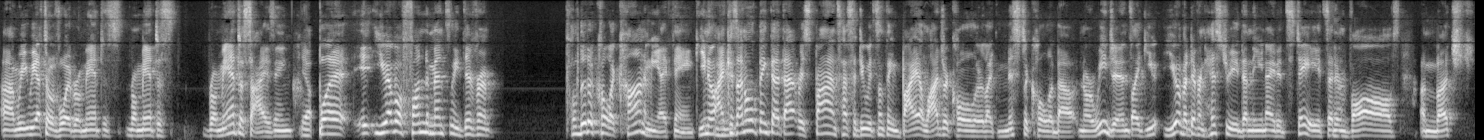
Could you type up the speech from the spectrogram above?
Um, we, we have to avoid romantic, romantic, romanticizing, yep. but it, you have a fundamentally different political economy, I think. You know, because mm-hmm. I, I, don't think that that response has to do with something biological or like mystical about Norwegians. Like you, you have a different history than the United States that yeah. involves a much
